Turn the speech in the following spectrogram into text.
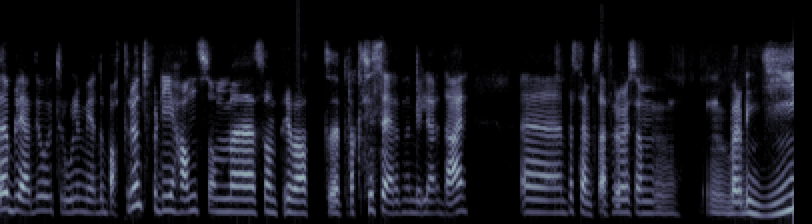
Det ble det jo utrolig mye debatt rundt, fordi han som, uh, som privatpraktiserende milliardær bestemte seg for å liksom bare gi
